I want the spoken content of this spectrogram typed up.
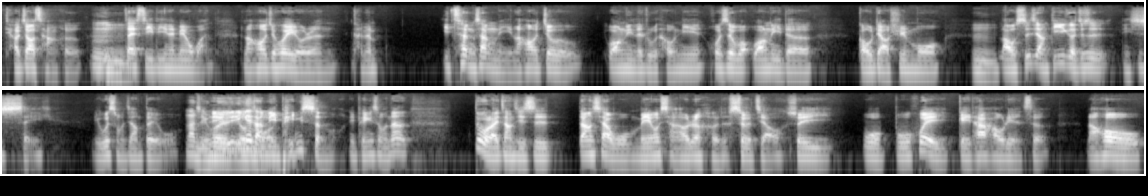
调教场合，嗯在 CD 那边玩，然后就会有人可能一蹭上你，然后就往你的乳头捏，或是往往你的狗屌去摸。嗯，老实讲，第一个就是你是谁？你为什么这样对我？那你就会应该讲你凭什么？你凭什么？那对我来讲，其实当下我没有想要任何的社交，所以我不会给他好脸色。然后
